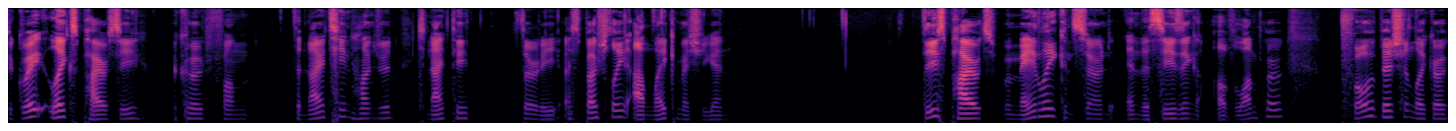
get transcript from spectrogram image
The Great Lakes piracy occurred from the 1900 to 1930, especially on Lake Michigan. These pirates were mainly concerned in the seizing of lumber, prohibition liquor,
